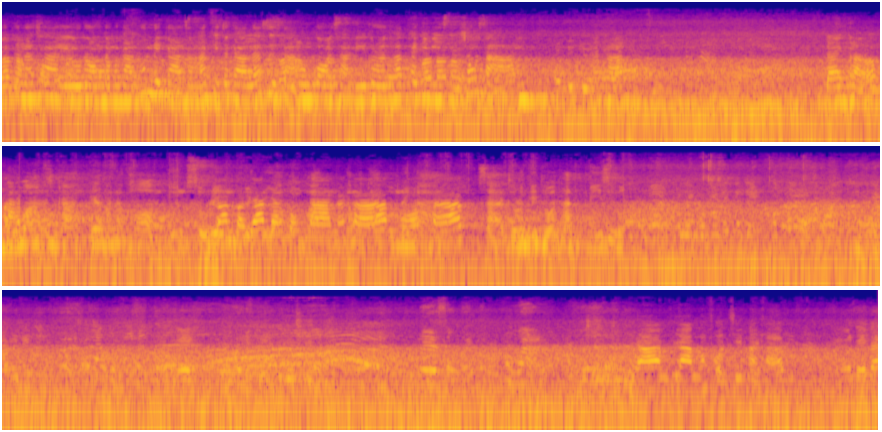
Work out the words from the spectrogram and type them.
วัฒนชัย รองกรรมการผู้อำนวยการสำนักกิจการและสื่อสารองค์กรสถานีโทรทัศน์ไทยทีวีสีช่องสามนะคะได้กล่าวคำว่าราชการกรุงเทพมหานครคุณสุรินทร์ปริยามงคลกรรมการผู้อำนวยการสายธุรกิจโทรทัศน์บีซีพี่อามยามต้องกดชิดหน่อยครับโอเคได้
